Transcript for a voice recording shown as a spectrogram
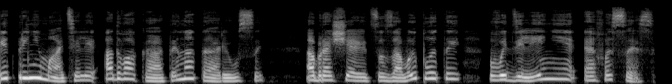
предприниматели, адвокаты, нотариусы обращаются за выплатой в отделение ФСС,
